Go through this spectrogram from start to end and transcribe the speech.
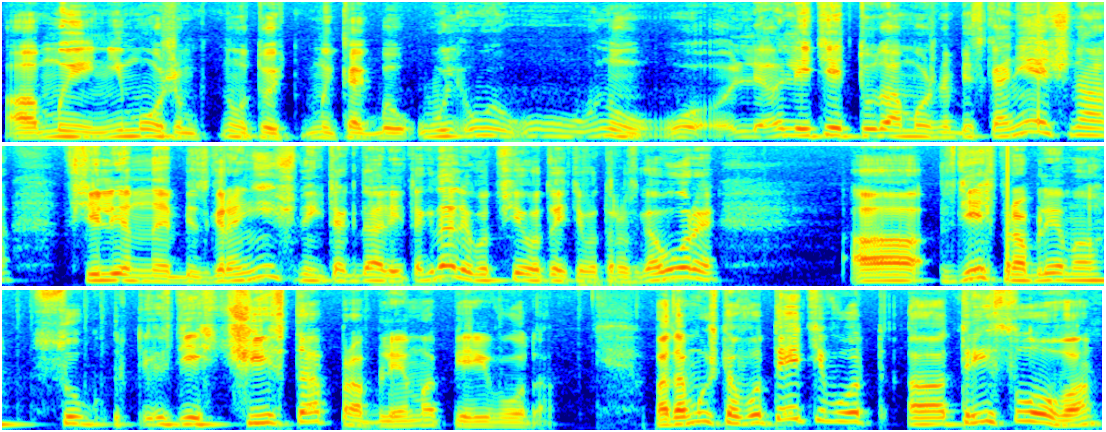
а, мы не можем, ну, то есть мы как бы, у, у, ну, лететь туда можно бесконечно, Вселенная безгранична и так далее, и так далее. Вот все вот эти вот разговоры. А, здесь проблема, здесь чисто проблема перевода. Потому что вот эти вот а, три слова,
